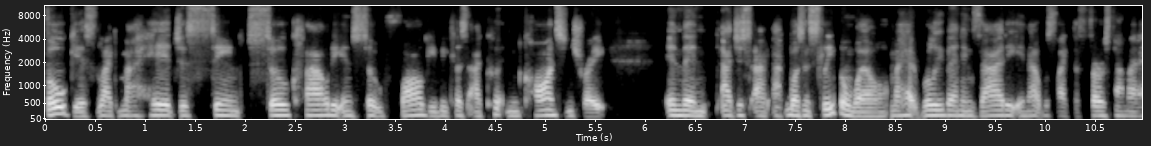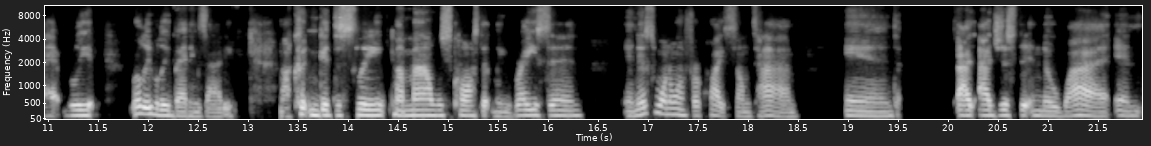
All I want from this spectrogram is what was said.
focus like my head just seemed so cloudy and so foggy because i couldn't concentrate and then i just I, I, wasn't sleeping well. I had really bad anxiety and that was like the first time i had really really really bad anxiety. I couldn't get to sleep. My mind was constantly racing and this went on for quite some time and I, I just didn't know why and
